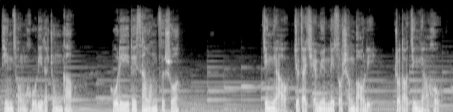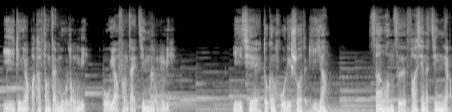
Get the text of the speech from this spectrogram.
听从狐狸的忠告。狐狸对三王子说：“金鸟就在前面那座城堡里。捉到金鸟后，一定要把它放在木笼里，不要放在金笼里。”一切都跟狐狸说的一样。三王子发现了金鸟，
